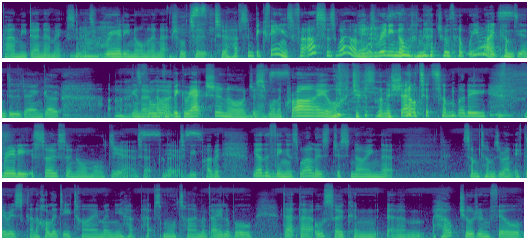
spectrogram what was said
family dynamics and oh. it's really normal and natural to, to have some big feelings for us as well. I yes. mean, it's really normal and natural that we yes. might come to the end of the day and go, oh, you know, have on. a big reaction or just yes. want to cry or just want to shout at somebody. Really, it's so, so normal to, to, for that to be part of it. The other mm. thing as well is just knowing that sometimes around if there is kind of holiday time and you have perhaps more time available that that also can um, help children feel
